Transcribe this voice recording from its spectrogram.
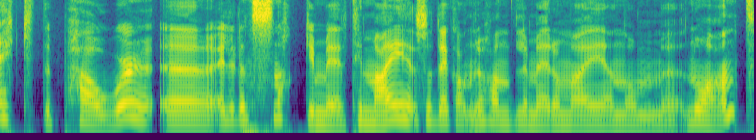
ekte power, eh, eller den snakker mer til meg, så det kan jo handle mer om meg enn om eh, noe annet.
